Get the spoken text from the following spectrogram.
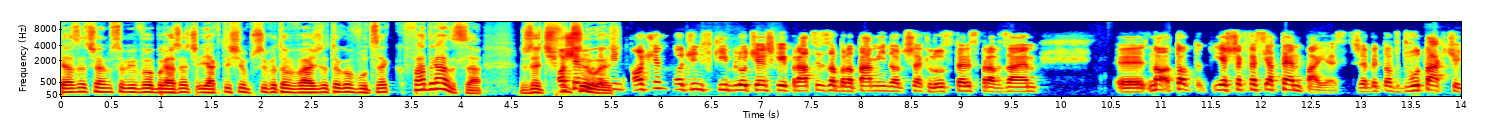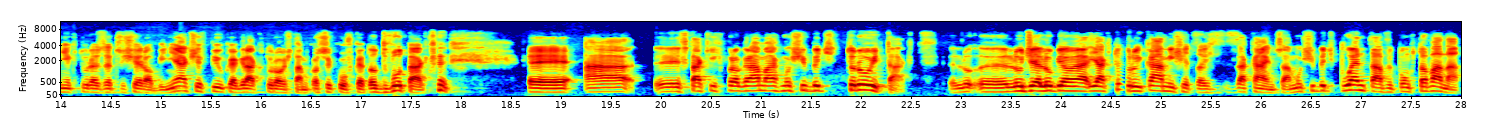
Ja zacząłem sobie wyobrażać, jak ty się przygotowywałeś do tego WC kwadransa, że 8 ćwiczyłeś. godzin, 8 godzin w kiblu ciężkiej pracy z obrotami do trzech luster sprawdzałem. y, No to t- jeszcze kwestia tempa jest, żeby to w dwutakcie niektóre rzeczy się robi. Nie jak się w piłkę gra którąś tam koszykówkę, to dwutakt. Y, A y, w takich programach musi być trójtakt. Lu- y, Ludzie lubią jak trójkami się coś zakańcza. Musi być puenta wypunktowana.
